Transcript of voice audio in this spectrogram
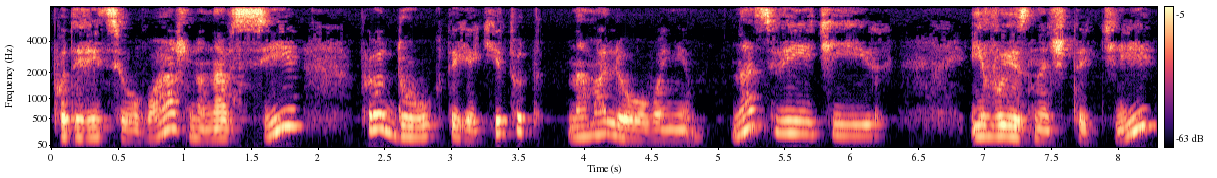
Подивіться уважно на всі продукти, які тут намальовані. Назвіть їх і визначте ті,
